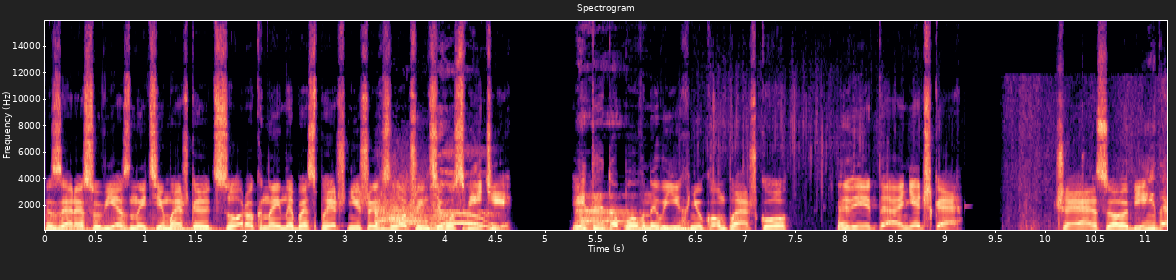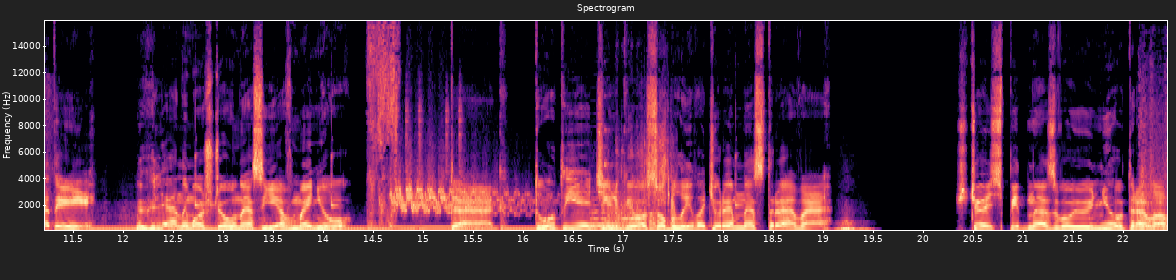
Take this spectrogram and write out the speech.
Зараз у в'язниці мешкають 40 найнебезпечніших злочинців у світі. І ти доповнив їхню компашку. Вітанячка! Час обідати. Глянемо, що у нас є в меню. Так, тут є тільки особлива тюремна страва. Щось під назвою Нютралов.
